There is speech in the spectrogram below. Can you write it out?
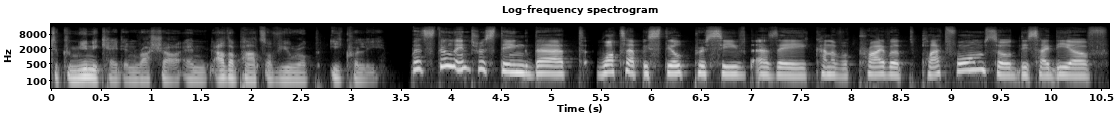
to communicate in Russia and other parts of Europe equally. But it's still interesting that WhatsApp is still perceived as a kind of a private platform. So, this idea of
